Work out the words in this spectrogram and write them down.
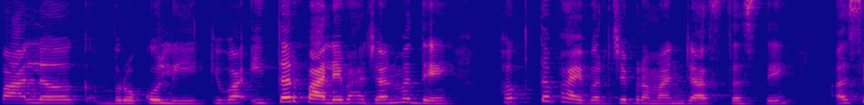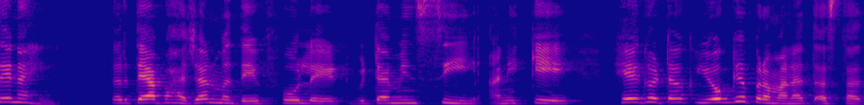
पालक ब्रोकोली किंवा इतर पालेभाज्यांमध्ये फक्त फायबरचे प्रमाण जास्त असते असे नाही. तर त्या भाज्यांमध्ये फोलेट विटॅमिन सी आणि के हे घटक योग्य प्रमाणात असतात.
